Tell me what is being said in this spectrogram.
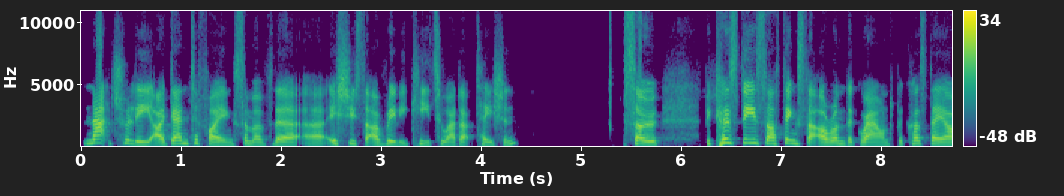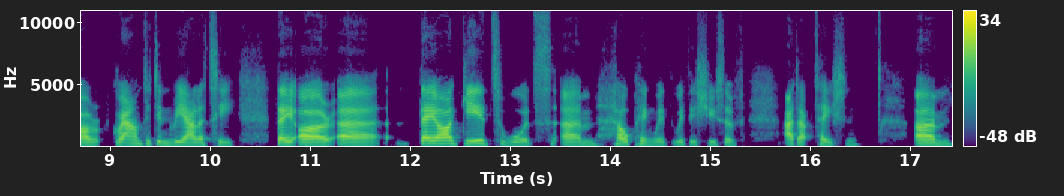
naturally identifying some of the uh, issues that are really key to adaptation so because these are things that are on the ground, because they are grounded in reality, they are uh, they are geared towards um, helping with, with issues of adaptation. Um,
